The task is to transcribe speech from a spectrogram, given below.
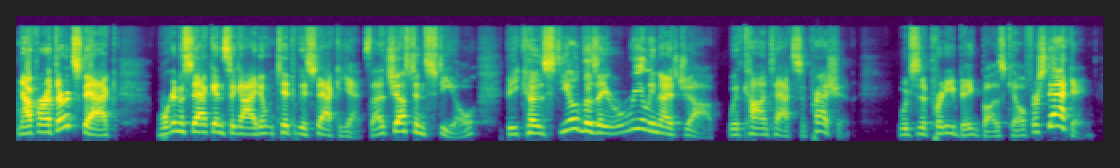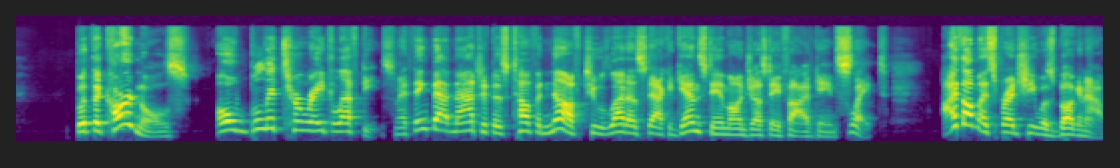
Now, for our third stack, we're going to stack against a guy I don't typically stack against. That's Justin Steele, because Steele does a really nice job with contact suppression, which is a pretty big buzzkill for stacking. But the Cardinals obliterate lefties. And I think that matchup is tough enough to let us stack against him on just a five game slate. I thought my spreadsheet was bugging out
